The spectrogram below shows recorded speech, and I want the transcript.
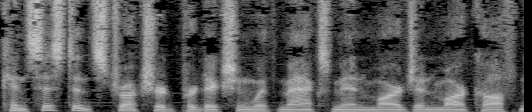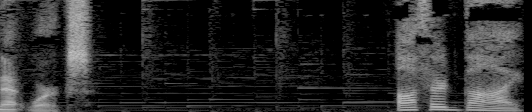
Consistent Structured Prediction with Max Min Margin Markov Networks. Authored by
